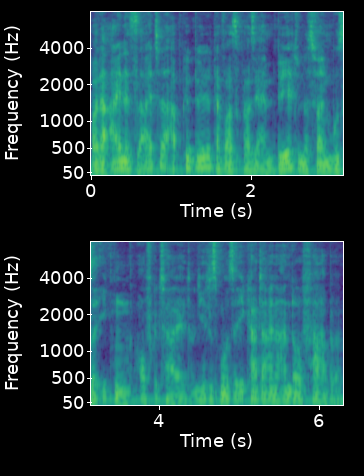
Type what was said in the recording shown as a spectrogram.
war da eine Seite abgebildet, da war so quasi ein Bild und das war in Mosaiken aufgeteilt. Und jedes Mosaik hatte eine andere Farbe.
